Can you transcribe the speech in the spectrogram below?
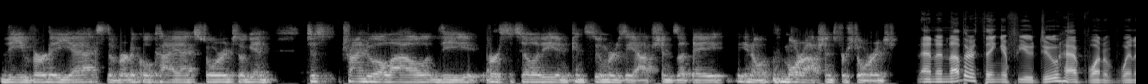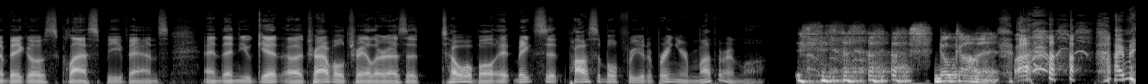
the Verta Yaks the vertical kayak storage. So again just trying to allow the versatility and consumers the options that they, you know, more options for storage. And another thing, if you do have one of Winnebago's Class B vans and then you get a travel trailer as a towable, it makes it possible for you to bring your mother in law. no comment. I mean,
